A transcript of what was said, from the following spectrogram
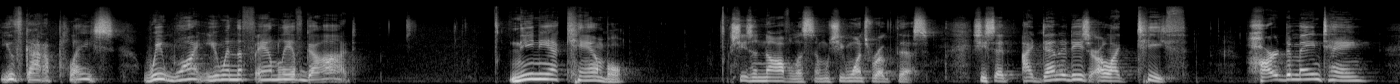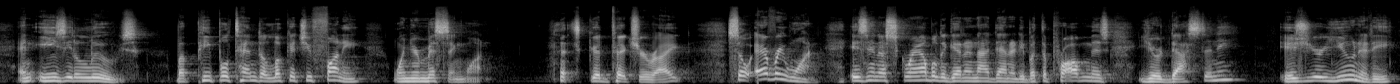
You've got a place. We want you in the family of God. Nina Campbell, she's a novelist, and she once wrote this she said, Identities are like teeth, hard to maintain and easy to lose, but people tend to look at you funny when you're missing one. That's a good picture, right? So everyone is in a scramble to get an identity, but the problem is your destiny is your unity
